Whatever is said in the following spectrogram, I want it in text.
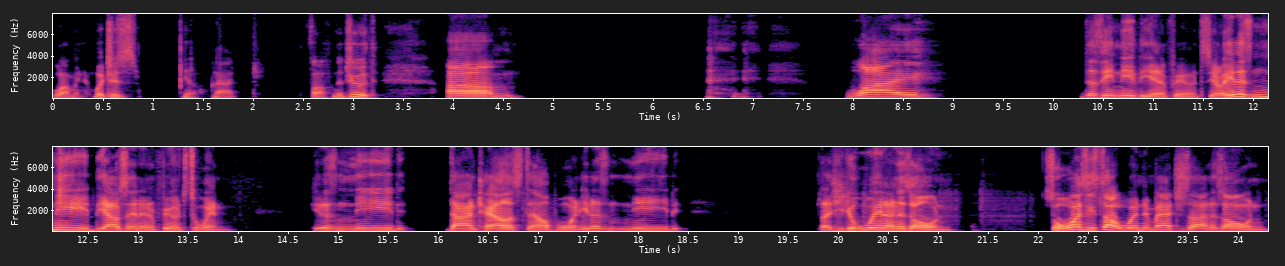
well, I mean, which is, you know, not far from the truth. Um, why does he need the interference? You know, he doesn't need the outside interference to win. He doesn't need Don Callis to help win. He doesn't need like he can win on his own. So once he start winning matches on his own,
